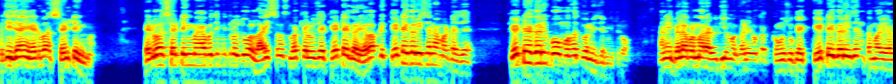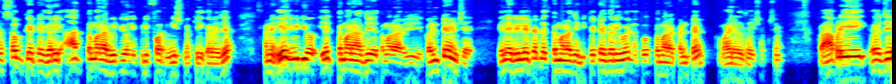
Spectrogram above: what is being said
પછી જાય એડવાન્સ સેટિંગમાં એડવાન્સ સેટિંગમાં આવ્યા પછી મિત્રો જુઓ લાયસન્સ લખેલું છે કેટેગરી હવે આપણી કેટેગરી શેના માટે છે? કેટેગરી બહુ મહત્વની છે મિત્રો. આની પહેલાં પણ મારા વિડીયોમાં ઘણી વખત કહું છું કે કેટેગરી છે ને તમારી અને સબ કેટેગરી આ જ તમારા વિડીયોની પ્રિફર નિશ નક્કી કરે છે. અને એ જ વીડિયો, એ જ તમારા જે તમારા કન્ટેન્ટ છે એને રિલેટેડ જ તમારા જે કેટેગરી હોય ને, તો તમારા કન્ટેન્ટ વાયરલ થઈ શકશે. તો આપણી જે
